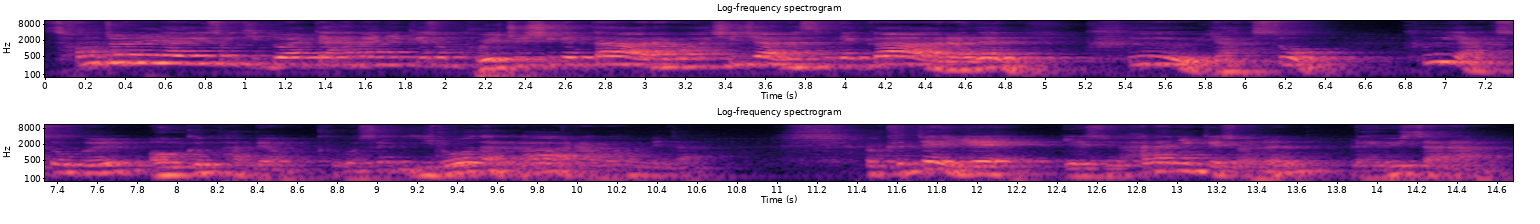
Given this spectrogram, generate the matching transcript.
성전을 향해서 기도할 때 하나님께서 구해주시겠다라고 하시지 않았습니까? 라는 그 약속, 그 약속을 언급하며 그것을 이루어달라라고 합니다. 그때에 예수 하나님께서는 레위 사람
